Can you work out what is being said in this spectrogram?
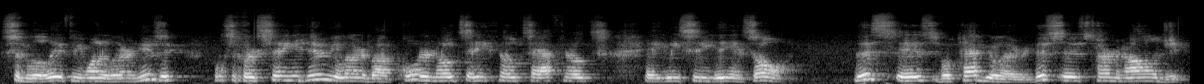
Similarly, if you want to learn music, what's the first thing you do? You learn about quarter notes, eighth notes, half notes, A, B, C, D, and so on. This is vocabulary. This is terminology.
